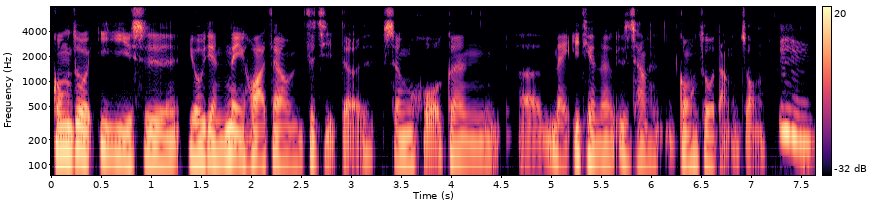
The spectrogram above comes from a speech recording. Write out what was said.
工作意义是有点内化在我们自己的生活跟呃每一天的日常工作当中。嗯，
